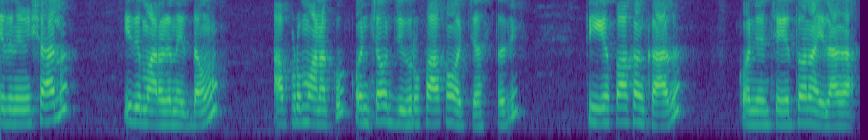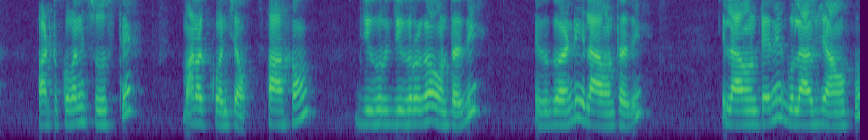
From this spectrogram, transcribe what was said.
ఐదు నిమిషాలు ఇది మరగనిద్దాము. అప్పుడు మనకు కొంచెం జిగురు పాకం వచ్చేస్తుంది. తీగ పాకం కాదు. కొంచెం చేతితోన ఇలాగా పట్టుకొని చూస్తే మనకు కొంచెం పాకం జిగురు జిగురుగా ఉంటుంది. ఇదిగోండి ఇలా ఉంటుంది. ఇలా ఉంటేనే గులాబ్ జాముకు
